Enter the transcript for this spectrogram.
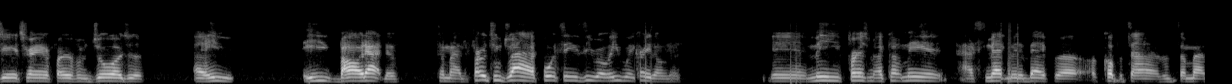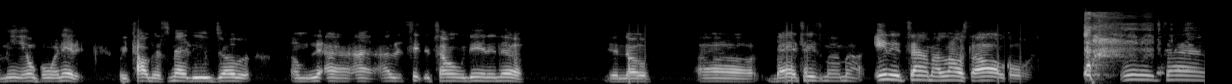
jet transfer from Georgia. Hey, he he balled out the to my the first two drives, 14-0, he went crazy on us. Then me, freshman, I come in, I smacked him in the back for a, a couple times. I'm talking about me and him going at it. We talking smack to each other. Um, I, I, I set the tone then and there. You know, uh, bad taste in my mouth. Anytime I lost to Alcorn, anytime,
